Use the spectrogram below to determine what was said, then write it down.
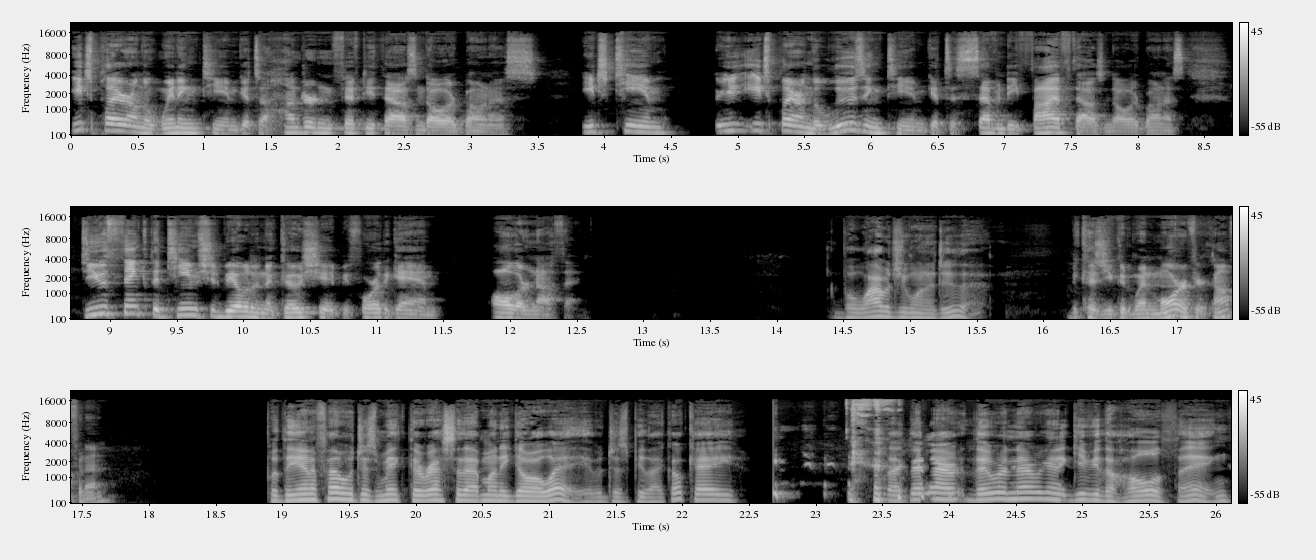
each player on the winning team gets a hundred and fifty thousand dollar bonus. Each team, each player on the losing team gets a seventy five thousand dollar bonus. Do you think the team should be able to negotiate before the game, all or nothing? But why would you want to do that? Because you could win more if you're confident. But the NFL would just make the rest of that money go away. It would just be like, okay, like they're never, they were never going to give you the whole thing.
